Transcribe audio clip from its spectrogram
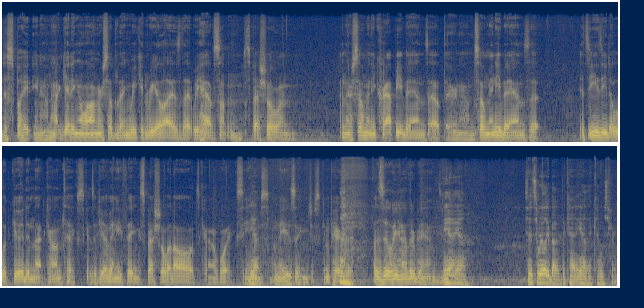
despite you know not getting along or something, we can realize that we have something special, and and there's so many crappy bands out there now, and so many bands that it's easy to look good in that context because if you have anything special at all, it's kind of like seems amazing just compared to a zillion other bands. yeah, yeah. So it's really about the kind, yeah, the chemistry.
